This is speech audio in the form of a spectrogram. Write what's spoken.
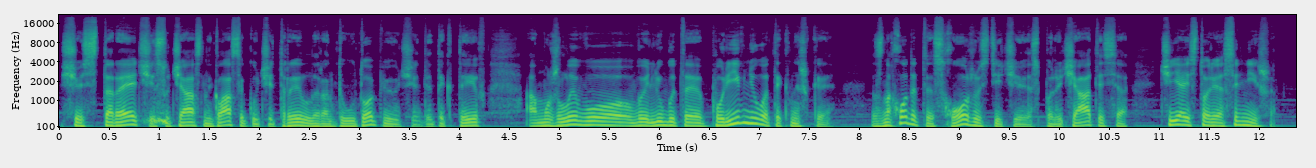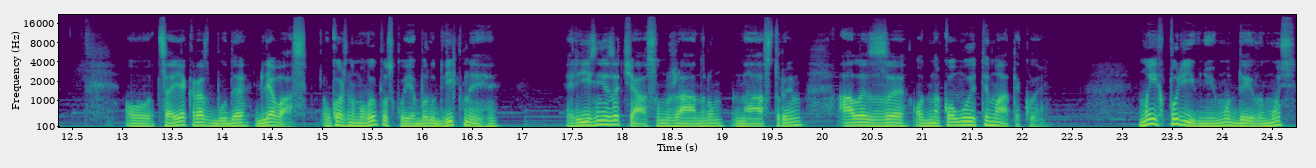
Щось старе, чи сучасне, класику, чи трилер, антиутопію, чи детектив. А можливо, ви любите порівнювати книжки, знаходити схожості чи сперечатися, чия історія сильніша. О, це якраз буде для вас. У кожному випуску я беру дві книги, різні за часом, жанром, настроєм, але з однаковою тематикою. Ми їх порівнюємо, дивимось,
